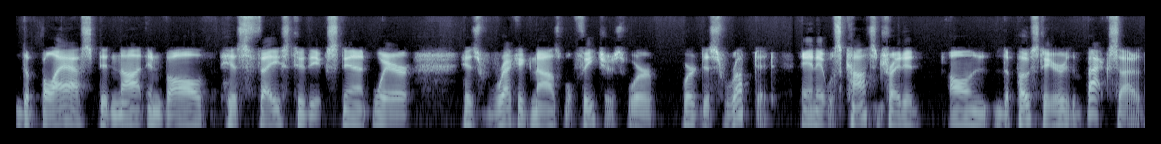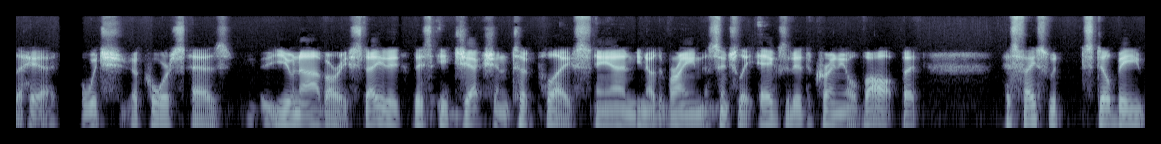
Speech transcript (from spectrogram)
The blast did not involve his face to the extent where his recognizable features were, were disrupted. And it was concentrated on the posterior, the back side of the head, which, of course, as you and I have already stated, this ejection took place and, you know, the brain essentially exited the cranial vault. But his face would still be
